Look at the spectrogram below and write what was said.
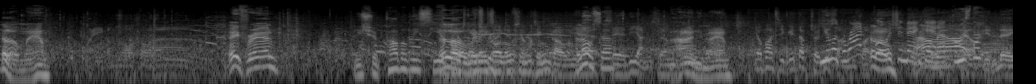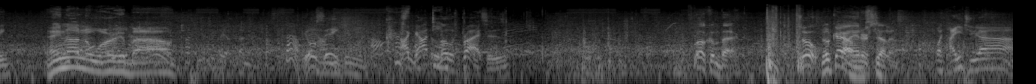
Hello, ma'am. Hey, friend. You should probably see Hello, about mister. Hello, sir. Behind you, ma'am. You look right foolish in that getup. ¿Cómo está? Ain't nothing to worry about. You'll see. Curse I that got the damn- lowest prices. Welcome back. So, Look out, buying or mister. selling? 喂，睇住啊！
